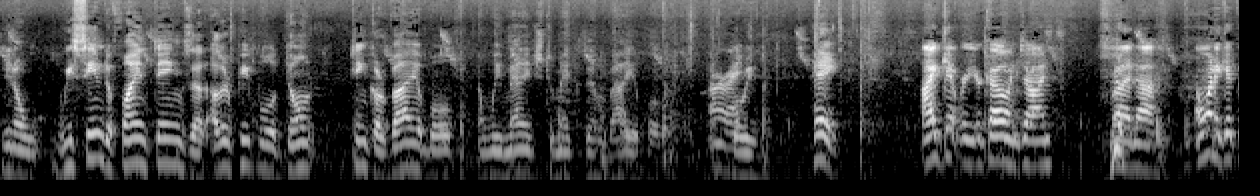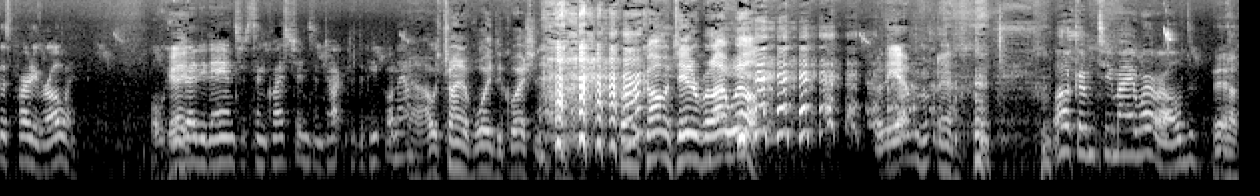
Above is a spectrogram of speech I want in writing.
you know, we seem to find things that other people don't think are valuable, and we manage to make them valuable. All right. we- Hey, I get where you're going, John, but uh, I want to get this party rolling. You ready to answer some questions and talk to the people now? Yeah, I was trying to avoid the questions from, from the commentator, but I will. For the- Welcome to my world yeah.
